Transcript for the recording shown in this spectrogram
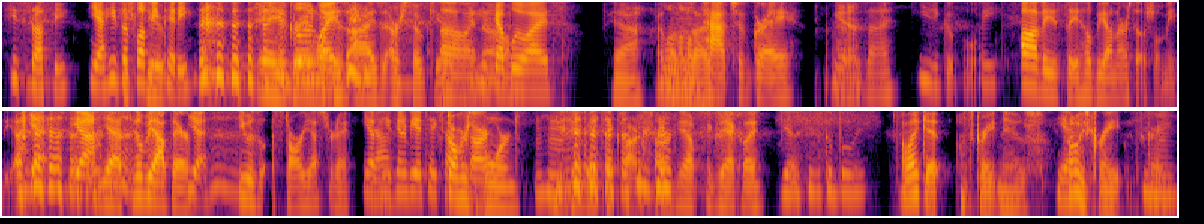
He's fluffy. Yeah, he's a He's fluffy cute. pitty. Yeah, he's blue great. and and white. white. His eyes are so cute. Oh, I know. he's got blue eyes. yeah, I One love his little eyes. patch of gray around Yeah. his eye. He's a good boy. Obviously, he'll be on our social media. Yes. Yeah. Yes, he'll be out there. Yes. He was a star yesterday. Yep. Yeah. He's going to be a TikTok Stars star. born. He's going to be a TikTok star. Yep, exactly. yeah, he's a good boy. I like it. That's great news. It's always great. It's great.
